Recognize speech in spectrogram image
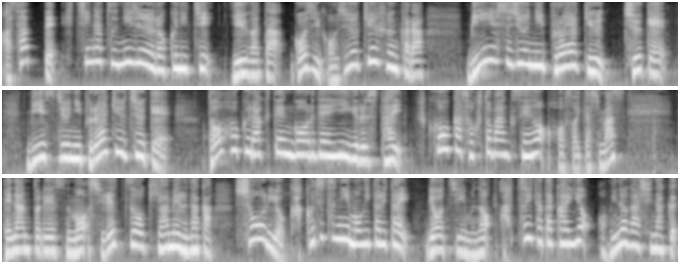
あさって7月26日夕方5時59分から BS12 プロ野球中継、BS12 プロ野球中継、東北楽天ゴールデンイーグルス対福岡ソフトバンク戦を放送いたします。ペナントレースも熾烈を極める中、勝利を確実にもぎ取りたい両チームの熱い戦いをお見逃しなく。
